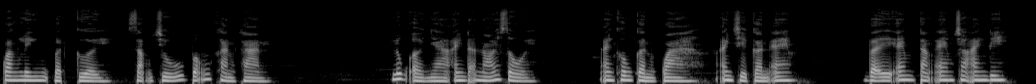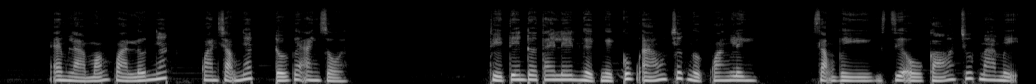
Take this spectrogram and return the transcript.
Quang Linh bật cười, giọng chú bỗng khàn khàn. Lúc ở nhà anh đã nói rồi. Anh không cần quà, anh chỉ cần em. Vậy em tặng em cho anh đi. Em là món quà lớn nhất, quan trọng nhất đối với anh rồi. Thủy Tiên đưa tay lên nghịch nghịch cúc áo trước ngực Quang Linh. Giọng vì rượu có chút ma mị.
